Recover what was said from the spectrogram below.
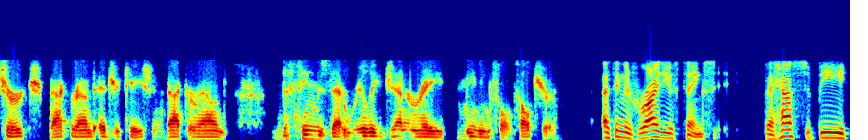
church, back around education, back around the things that really generate meaningful culture. I think there's a variety of things. There has to be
